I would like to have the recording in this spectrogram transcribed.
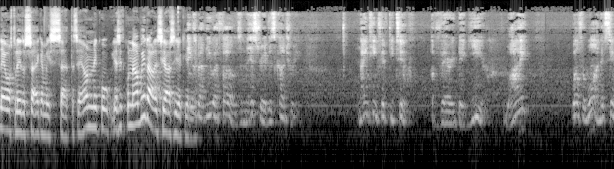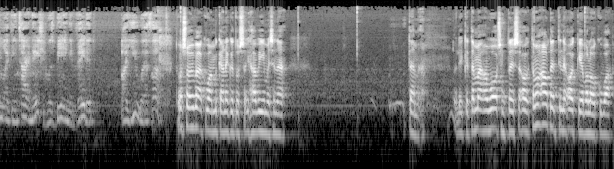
Neuvostoliitossa eikä missään. Että se on niinku, ja sitten kun nämä on virallisia asiakirjoja. 1952, a very big year. Why? Well, for one, it seemed like the entire nation was being invaded by UFO. Tuossa on hyvä kuva, mikä näkyy tuossa ihan viimeisenä tämä. Eli tämä on Washingtonissa, tämä on autenttinen oikea valokuva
